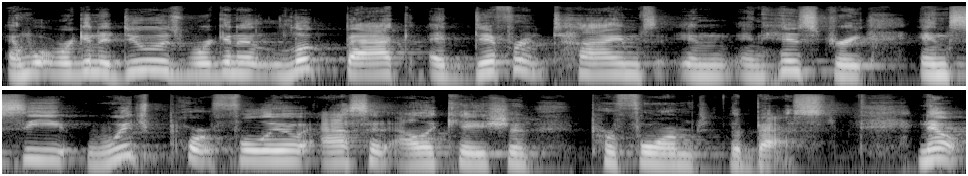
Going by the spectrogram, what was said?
and what we're gonna do is we're gonna look back at different times in, in history and see which portfolio asset allocation performed the best. Now,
